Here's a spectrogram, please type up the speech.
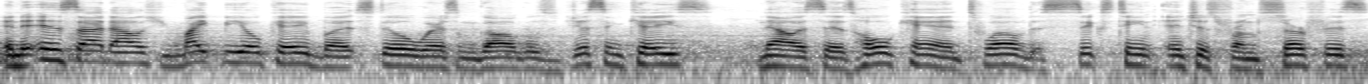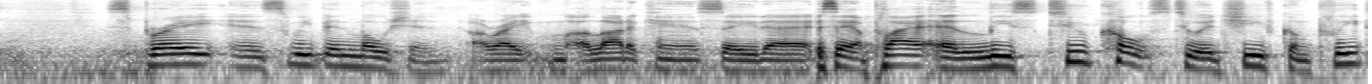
In the inside the house, you might be okay, but still wear some goggles just in case. Now it says whole can 12 to 16 inches from surface, spray and sweep in motion. All right, a lot of cans say that. They say apply at least two coats to achieve complete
